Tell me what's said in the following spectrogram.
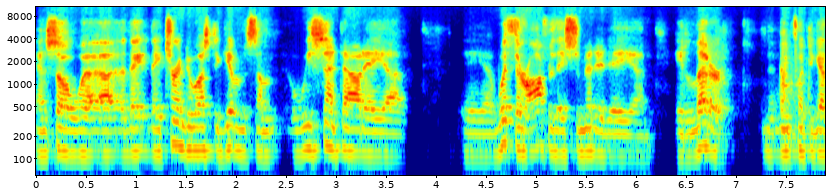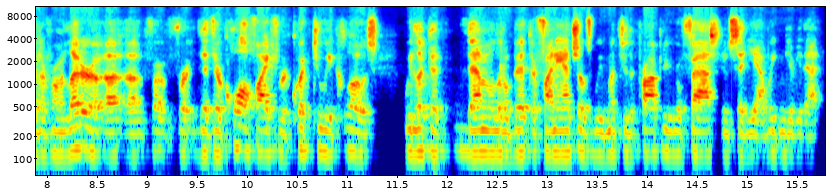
And so uh, they they turned to us to give them some. We sent out a, uh, a uh, with their offer, they submitted a uh, a letter that we put together from a letter uh, uh, for, for that they're qualified for a quick two week close we looked at them a little bit, their financials. We went through the property real fast and said, yeah, we can give you that.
